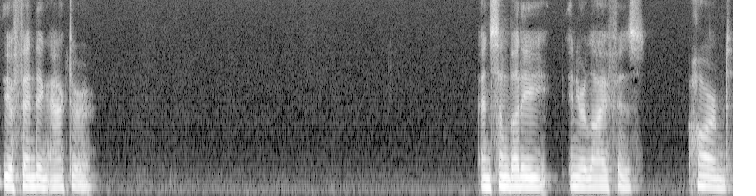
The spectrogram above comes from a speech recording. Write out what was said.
the offending actor. And somebody in your life is harmed.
